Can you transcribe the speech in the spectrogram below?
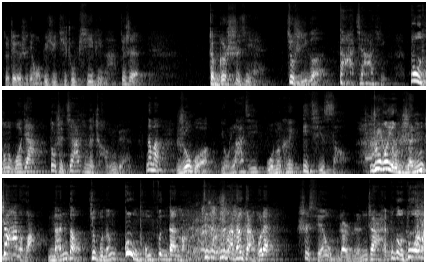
就这个事情，我必须提出批评啊，就是。整个世界就是一个大家庭，不同的国家都是家庭的成员。那么，如果有垃圾，我们可以一起扫；如果有人渣的话，难道就不能共同分担吗？就是你把他赶回来，是嫌我们这儿人渣还不够多吗？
